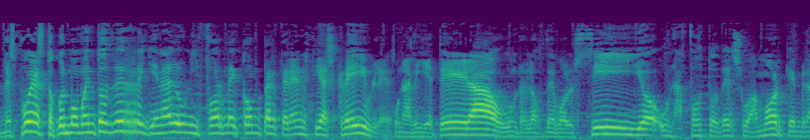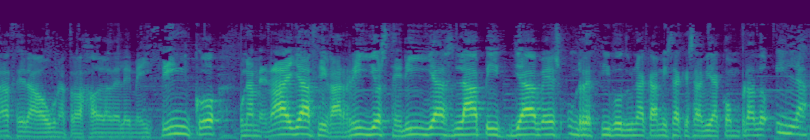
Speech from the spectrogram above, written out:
Después tocó el momento de rellenar el uniforme con pertenencias creíbles. Una billetera, un reloj de bolsillo, una foto de su amor, que en verdad era una trabajadora del MI5, una medalla, cigarrillos, cerillas, lápiz, llaves, un recibo de una camisa que se había comprado y la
